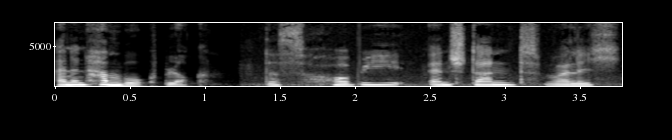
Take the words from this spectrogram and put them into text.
einen Hamburg-Blog. Das Hobby entstand, weil ich,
